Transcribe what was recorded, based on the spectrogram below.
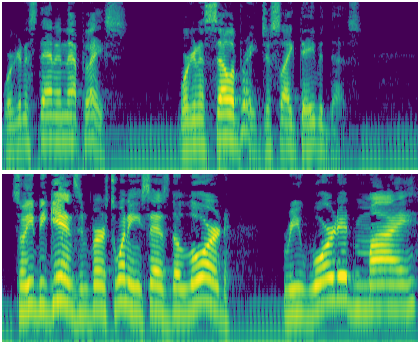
We're going to stand in that place. We're going to celebrate just like David does. So he begins in verse 20. He says, The Lord rewarded my,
